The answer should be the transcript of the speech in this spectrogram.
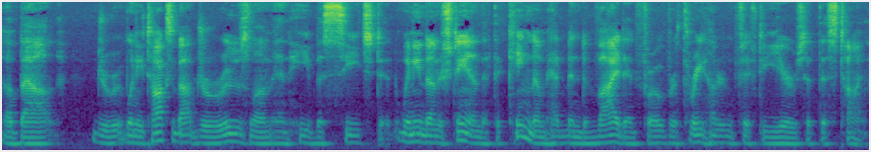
about when he talks about Jerusalem and he besieged it? We need to understand that the kingdom had been divided for over 350 years at this time.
